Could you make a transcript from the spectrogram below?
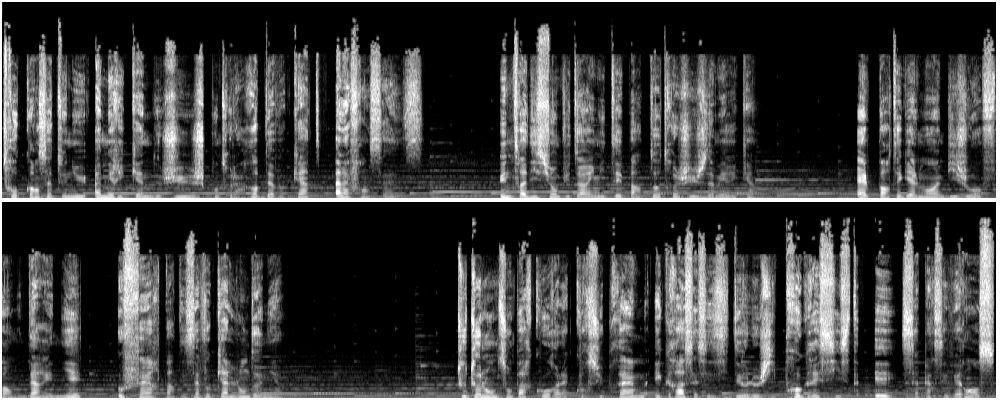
troquant sa tenue américaine de juge contre la robe d'avocate à la française. Une tradition plus tard imitée par d'autres juges américains. Elle porte également un bijou en forme d'araignée offert par des avocats londoniens. Tout au long de son parcours à la Cour suprême, et grâce à ses idéologies progressistes et sa persévérance,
